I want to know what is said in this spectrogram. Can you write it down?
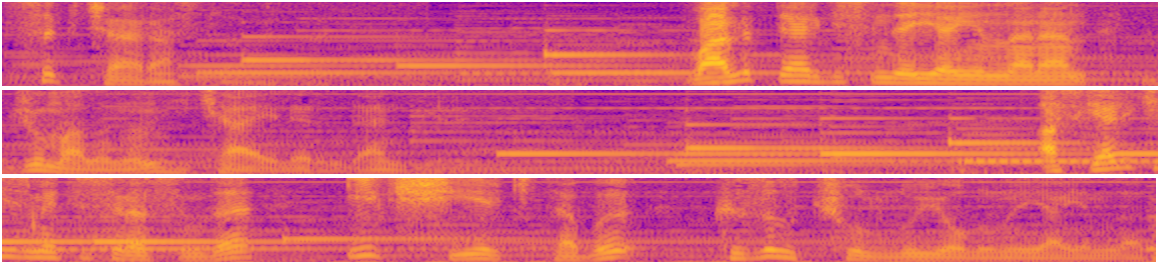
sıkça rastlanırdı. Varlık dergisinde yayınlanan Cumalı'nın hikayelerinden biri. Askerlik hizmeti sırasında ilk şiir kitabı Kızıl Çullu yolunu yayınladı.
